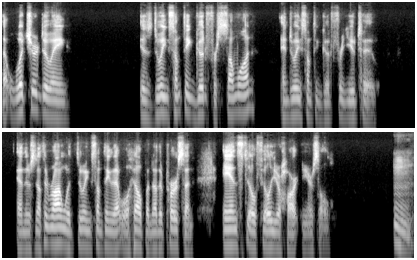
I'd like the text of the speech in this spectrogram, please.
that what you're doing is doing something good for someone and doing something good for you too. And there's nothing wrong with doing something that will help another person and still fill your heart and your soul. Mm,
